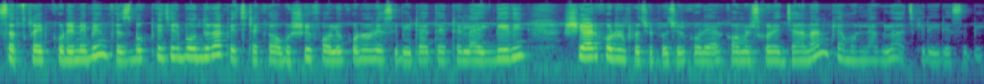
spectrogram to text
সাবস্ক্রাইব করে নেবেন। ফেসবুক পেজের বন্ধুরা, পেজটাকে অবশ্যই ফলো করুন রেসিপিটাতে একটা লাইক দিয়ে দিন শেয়ার করুন, প্রচুর প্রচুর করে, আর কমেন্টস করে জানান কেমন লাগল আজকের এই রেসিপি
